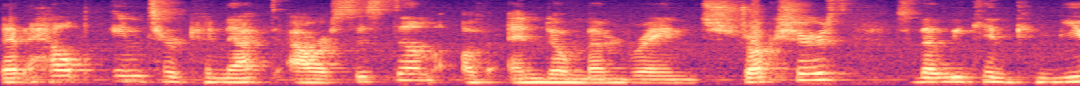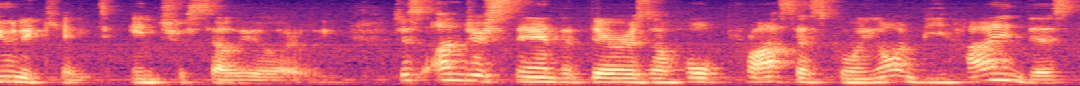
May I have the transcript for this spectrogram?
that help interconnect our system of endomembrane structures so that we can communicate intracellularly. Just understand that there is a whole process going on behind this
